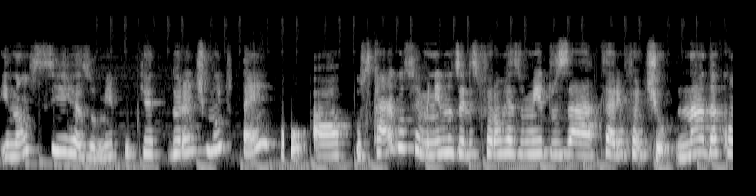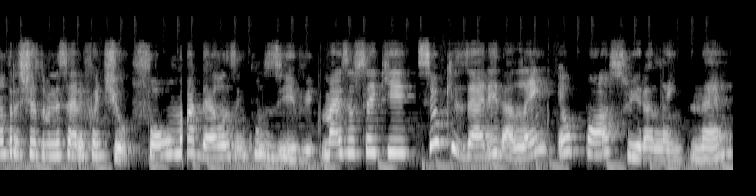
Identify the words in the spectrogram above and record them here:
e não se resumir, porque durante muito tempo a, os cargos femininos eles foram resumidos a série infantil. Nada contra as tias do Ministério Infantil, sou uma delas, inclusive. Mas eu sei que se eu quiser ir além, eu posso ir além, né?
